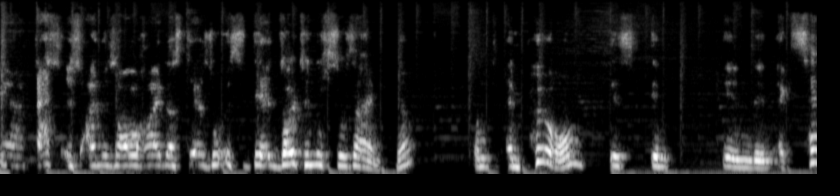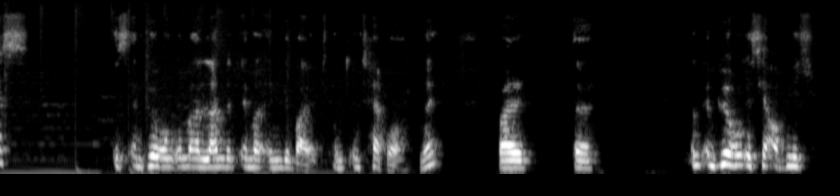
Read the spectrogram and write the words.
der, das ist eine Sauerei, dass der so ist, der sollte nicht so sein. Ja? Und Empörung ist im, in dem Exzess, ist Empörung immer, landet immer in Gewalt und in Terror. Ne? Weil, äh, und Empörung ist ja auch nicht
